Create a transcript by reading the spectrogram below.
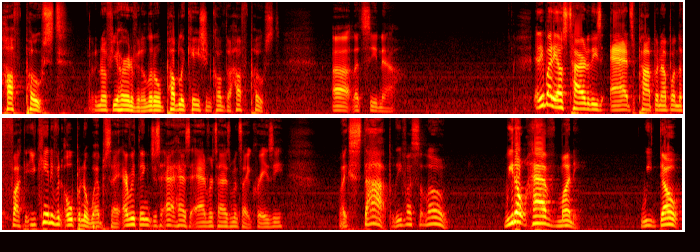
HuffPost. I don't know if you heard of it, a little publication called the HuffPost. Uh, let's see now. Anybody else tired of these ads popping up on the fuck? You can't even open a website. Everything just has advertisements like crazy. Like, stop. Leave us alone. We don't have money. We don't.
